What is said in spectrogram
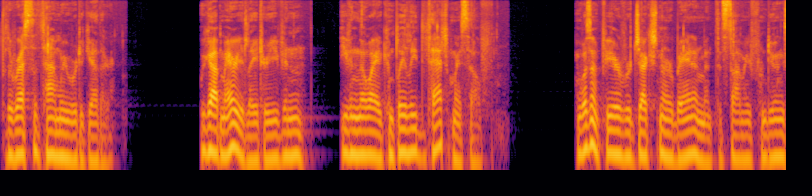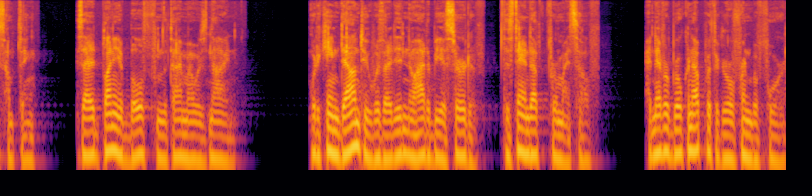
for the rest of the time we were together. We got married later, even, even though I had completely detached myself. It wasn't fear of rejection or abandonment that stopped me from doing something, as I had plenty of both from the time I was nine. What it came down to was I didn't know how to be assertive, to stand up for myself. I'd never broken up with a girlfriend before,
